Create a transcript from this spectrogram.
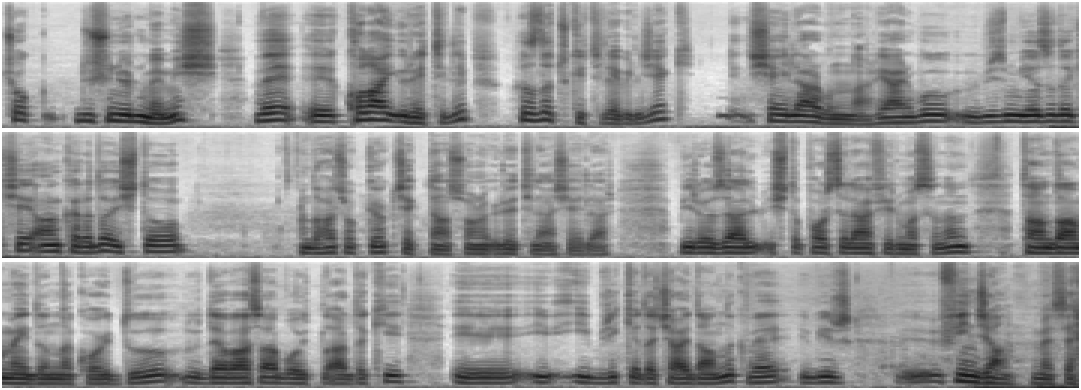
çok düşünülmemiş ve kolay üretilip hızlı tüketilebilecek şeyler bunlar. Yani bu bizim yazıdaki şey Ankara'da işte o daha çok Gökçek'ten sonra üretilen şeyler. Bir özel işte porselen firmasının Tandoğan Meydanı'na koyduğu devasa boyutlardaki e, ibrik ya da çaydanlık ve bir e, fincan mesela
